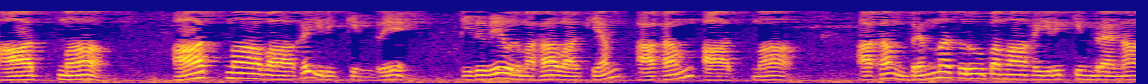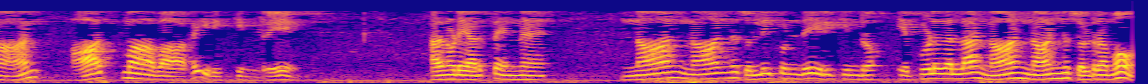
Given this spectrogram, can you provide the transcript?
ஆத்மா. ஆத்மாவாக இருக்கின்றேன். இதுவே ஒரு மகா வாக்கியம் அகம் ஆத்மா. அகம் பிரம்மஸ்வரூபமாக இருக்கின்ற நான் ஆத்மாவாக இருக்கின்றேன். அதனுடைய அர்த்தம் என்ன? நான் நான் சொல்லிக்கொண்டே இருக்கின்றோம். எப்பொழுதெல்லாம் நான் நான் சொல்றோமோ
